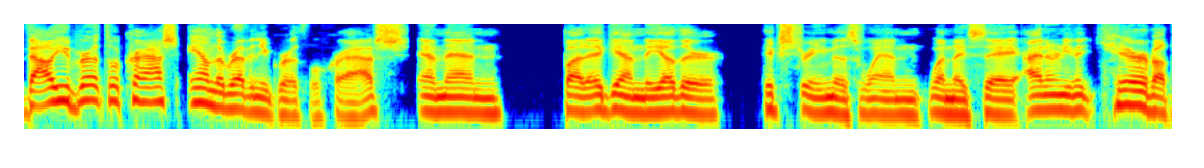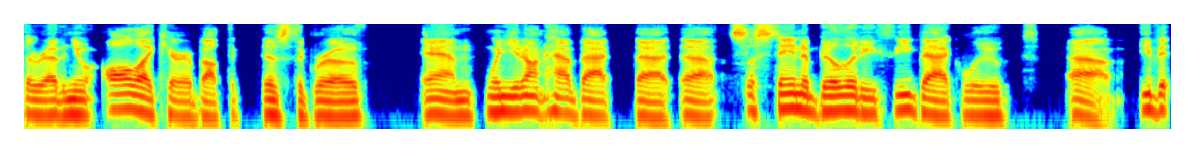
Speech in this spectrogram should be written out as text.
value growth will crash and the revenue growth will crash. And then, but again, the other extreme is when when they say i don't even care about the revenue. All i care about the, is the growth. And when you don't have that that uh, sustainability feedback loop uh, ev-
